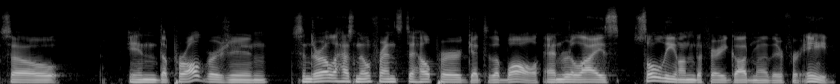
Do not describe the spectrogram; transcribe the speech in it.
So in the Perrault version, Cinderella has no friends to help her get to the ball and relies solely on the fairy godmother for aid.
